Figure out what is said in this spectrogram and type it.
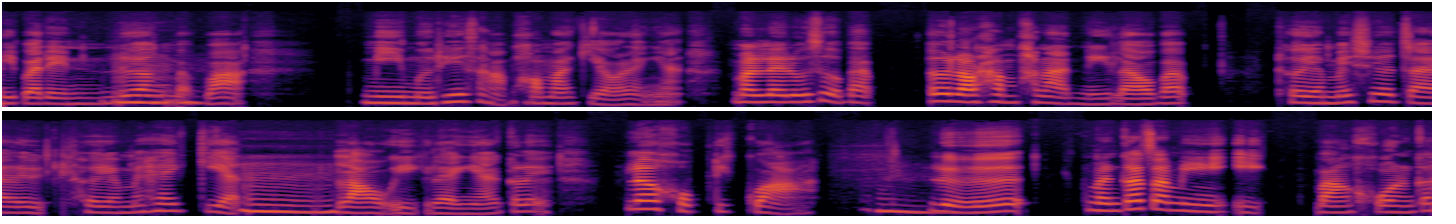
มีประเด็นเรื่องอืมแบบว่า มีมือที่สามเข้ามาเกี่ยวอะไรเงี้ย มันเลยรู้สึกแบบ เออ เราทำขนาดนี้แล้วแบบ เธอยังไม่เชื่อใจเลยเธอยังไม่ให้เกียรติอืมเราอีกอะไรเงี้ย ก็เลยเลิกคบดีกว่ามหรือมันก็จะมีอีกบางคนก็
